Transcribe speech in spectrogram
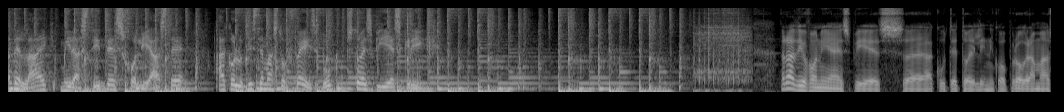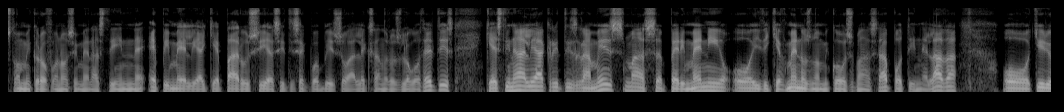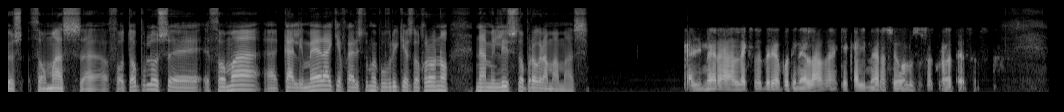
Κάντε like, μοιραστείτε, σχολιάστε, ακολουθήστε μας στο Facebook, στο SBS Greek. Ραδιοφωνία SPS, ε, ακούτε το ελληνικό πρόγραμμα. Στο μικρόφωνο σήμερα στην επιμέλεια και παρουσίαση της εκπομπής ο Αλέξανδρος Λογοθέτης. Και στην άλλη άκρη της γραμμής μας περιμένει ο ειδικευμένος νομικός μας από την Ελλάδα, ο κύριος Θωμάς ε, Φωτόπουλος. Ε, Θωμά, καλημέρα και ευχαριστούμε που βρήκες το χρόνο να μιλήσεις στο πρόγραμμά μας. Καλημέρα Αλέξανδρε από την Ελλάδα και καλημέρα σε όλους τους ακροατές σας.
